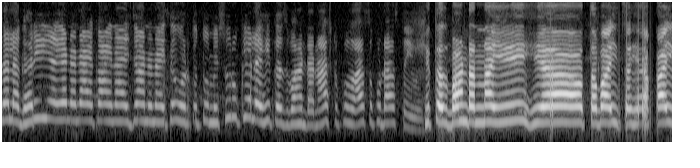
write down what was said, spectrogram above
चला घरी येणं नाही काय नाही जाणं नाही तर तर तुम्ही सुरू केलं हिथंच भांडण. असं कु- असं कुठं असतंय? होय? हिथंच भांडण नाही ह्या तबाईचं ह्या काय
